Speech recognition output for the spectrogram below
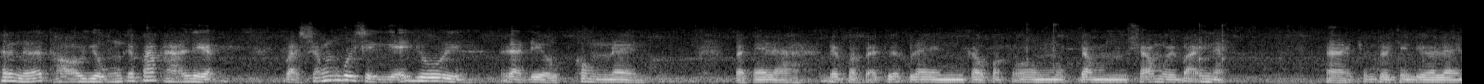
Hơn nữa thọ dụng cái pháp hạ liệt và sống với sự dễ vui là điều không nên. Và thế là Đức Phật đã thuyết lên câu Phật ngôn 167 này à, chúng tôi xin đưa lên.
